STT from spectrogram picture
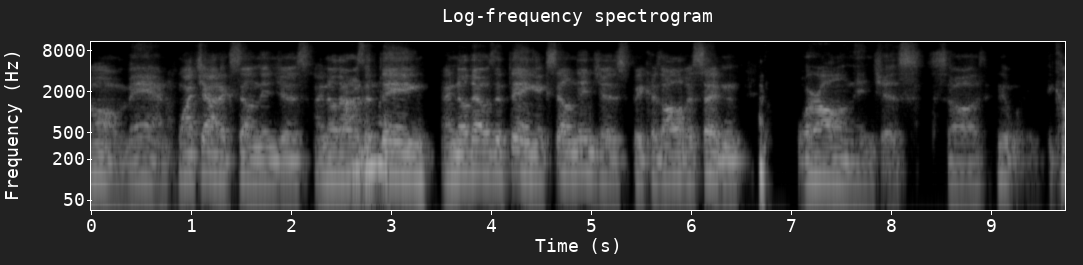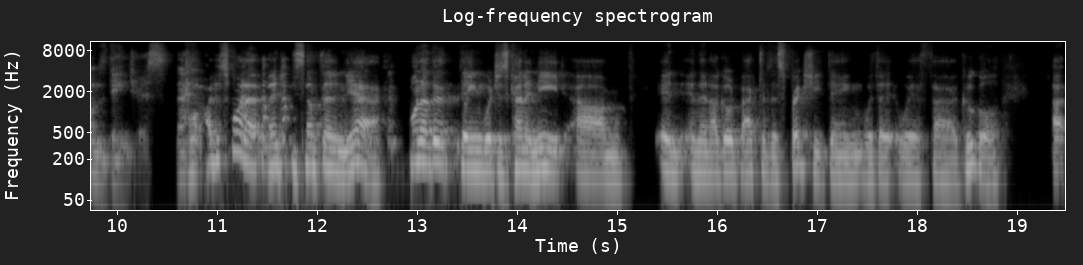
Oh man, watch out, Excel ninjas. I know that was a thing. I know that was a thing, Excel ninjas, because all of a sudden we're all ninjas. So it becomes dangerous. well, I just want to mention something. Yeah. One other thing, which is kind of neat. Um, and, and then I'll go back to the spreadsheet thing with it with uh, Google. Uh,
